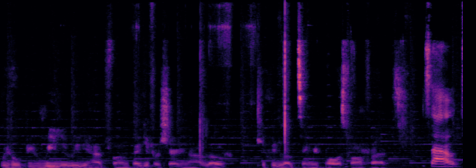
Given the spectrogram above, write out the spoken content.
We hope you really, really had fun. Thank you for sharing our love. Keep it locked in with Pulse Fun Facts. Peace out.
